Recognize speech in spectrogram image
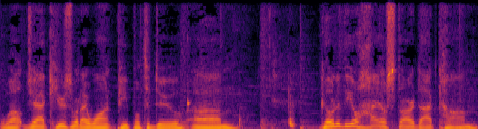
Well, Jack, here's what I want people to do. Um, go to theohiostar.com,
